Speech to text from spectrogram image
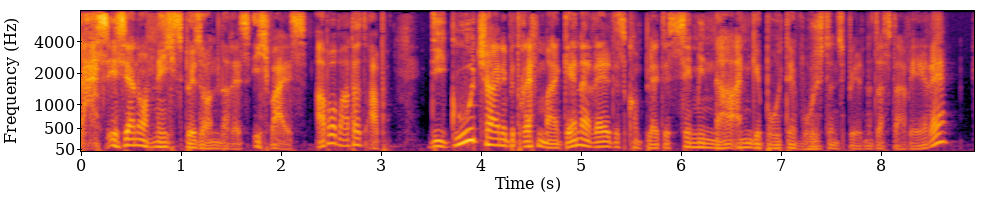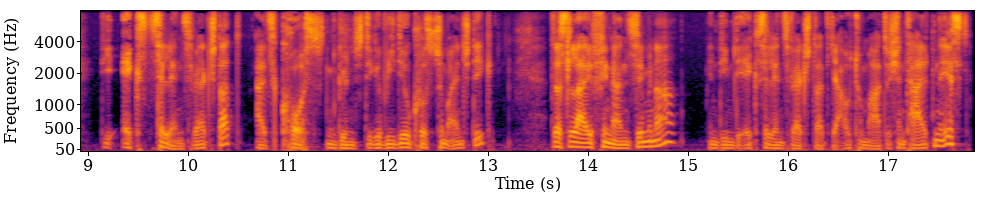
das ist ja noch nichts Besonderes, ich weiß. Aber wartet ab. Die Gutscheine betreffen mal generell das komplette Seminarangebot der Wohlstandsbildner, das da wäre die Exzellenzwerkstatt als kostengünstiger Videokurs zum Einstieg, das Live-Finanzseminar, in dem die Exzellenzwerkstatt ja automatisch enthalten ist,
